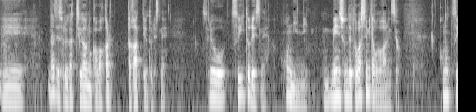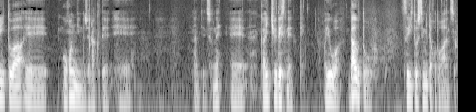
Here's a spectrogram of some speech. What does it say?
えー、なぜそれが違うのか分かったかっていうとですねそれをツイートでですね本人にメンションで飛ばしてみたことがあるんですよ。このツイートは、えー、ご本人のじゃなくて、えー、て言うんですよね、えー、外注ですねって、まあ、要はダウトをツイートしてみたことがあるんですよ。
